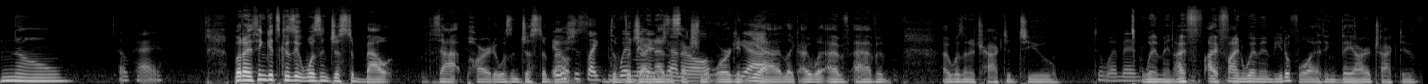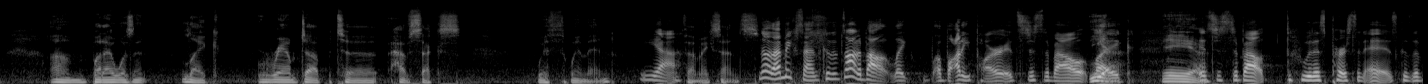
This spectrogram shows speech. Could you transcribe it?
no, Okay. but I think it's because it wasn't just about that part. It wasn't just about it was just, like, the vagina in as a sexual organ. Yeah. Yeah, like I, w- I've, I haven't, I wasn't attracted to To women. women. I, f- I find women beautiful. I think they are attractive, um, but I wasn't like ramped up to have sex with women. Yeah. If that makes sense. No, that makes sense because it's not about like a body part. It's just about Yeah. like Yeah, yeah. it's just about who this person is because if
